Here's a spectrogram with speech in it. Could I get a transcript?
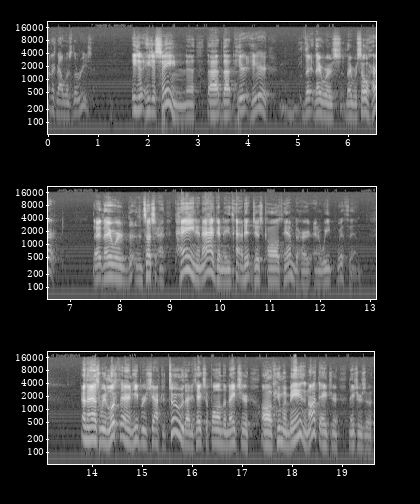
I think that was the reason. He just, he just seen uh, that, that here, here they, they, were, they were so hurt. They, they were in such pain and agony that it just caused him to hurt and weep with them. And as we look there in Hebrews chapter 2, that he takes upon the nature of human beings and not the nature, natures of,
